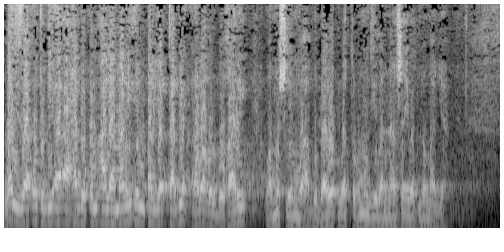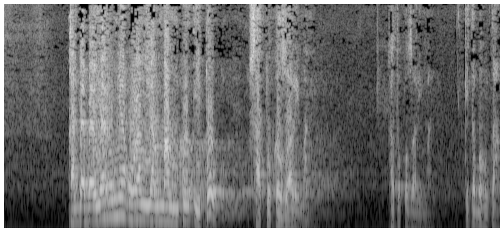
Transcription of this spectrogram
Wa iza utbi'a ahadukum ala mali'in falyattabi' rawahu al-Bukhari wa Muslim wa Abu Dawud wa Turmudi wa Nasai wa Ibnu Majah. Kada bayarnya orang yang mampu itu satu kezaliman. Satu kezaliman. Kita berhutang.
